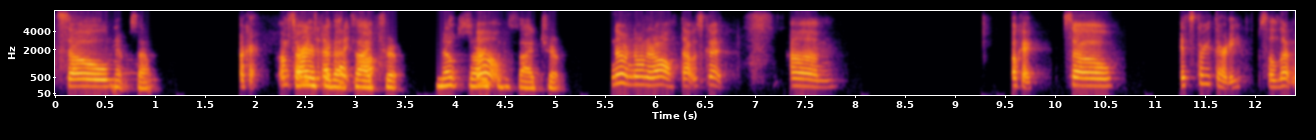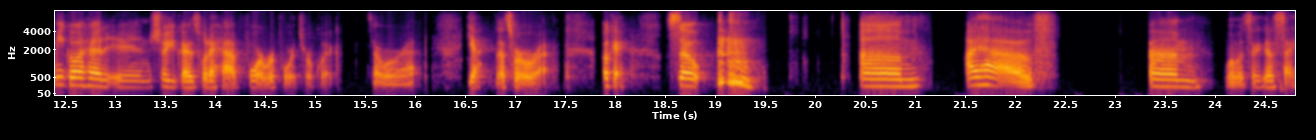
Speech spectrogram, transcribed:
so, Yep, so, okay, I'm sorry, sorry for that side off? trip. Nope, sorry for the side trip. No, not at all, that was good. Um, okay, so it's three thirty, so let me go ahead and show you guys what I have for reports real quick. Is that where we're at? Yeah, that's where we're at. Okay, so um, I have um, what was I gonna say?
